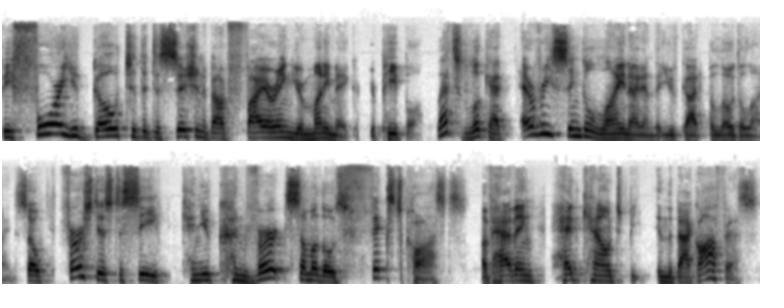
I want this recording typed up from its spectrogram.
Before you go to the decision about firing your moneymaker, your people, let's look at every single line item that you've got below the line. So, first is to see can you convert some of those fixed costs of having headcount in the back office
